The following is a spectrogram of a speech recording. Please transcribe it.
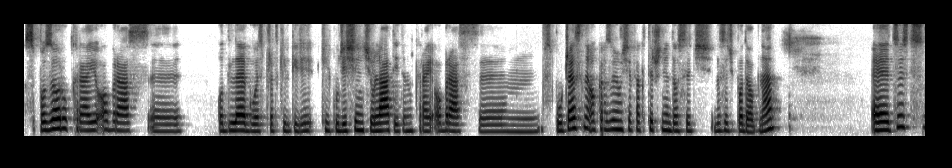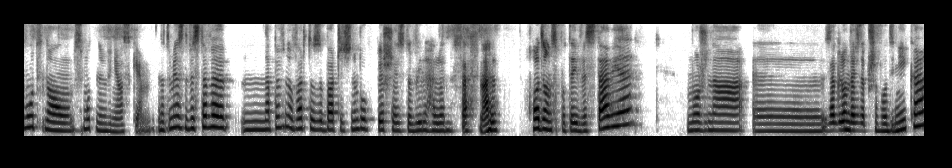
z pozoru krajobraz y, odległy sprzed kilkudziesięciu lat i ten krajobraz współczesny okazują się faktycznie dosyć, dosyć podobne, e, co jest smutną, smutnym wnioskiem. Natomiast wystawę na pewno warto zobaczyć, no bo po pierwsze jest to Wilhelm Sasnal. Chodząc po tej wystawie, można e, zaglądać do przewodnika,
